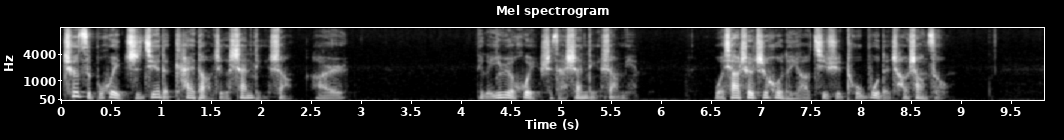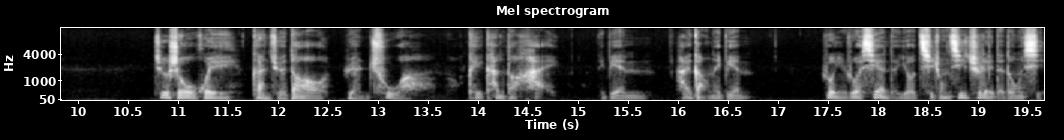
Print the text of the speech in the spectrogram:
车子不会直接的开到这个山顶上，而那个音乐会是在山顶上面。我下车之后呢，要继续徒步的朝上走。这个时候我会感觉到远处啊，可以看得到海那边，海港那边。若隐若现的有起重机之类的东西，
